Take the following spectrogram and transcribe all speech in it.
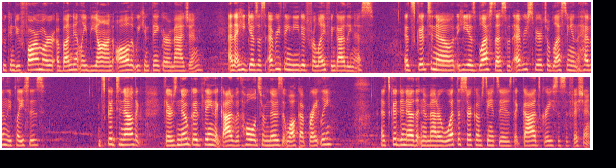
who can do far more abundantly beyond all that we can think or imagine, and that He gives us everything needed for life and godliness. It's good to know that He has blessed us with every spiritual blessing in the heavenly places. It's good to know that there's no good thing that God withholds from those that walk uprightly. It's good to know that no matter what the circumstance is, that God's grace is sufficient.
